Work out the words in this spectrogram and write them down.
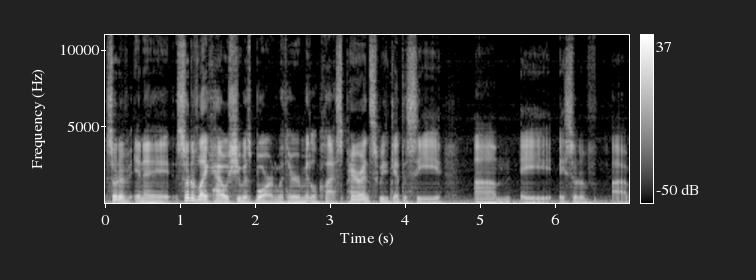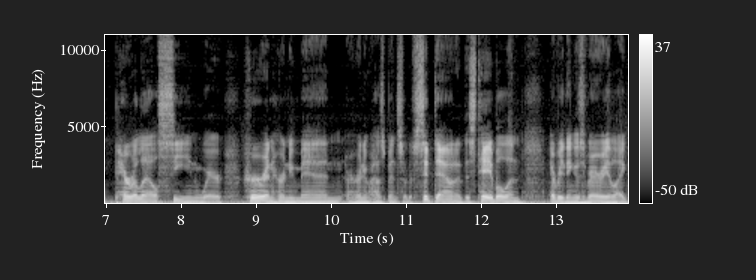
sort of in a sort of like how she was born with her middle class parents. We get to see um, a a sort of uh, parallel scene where her and her new man, her new husband, sort of sit down at this table, and everything is very like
